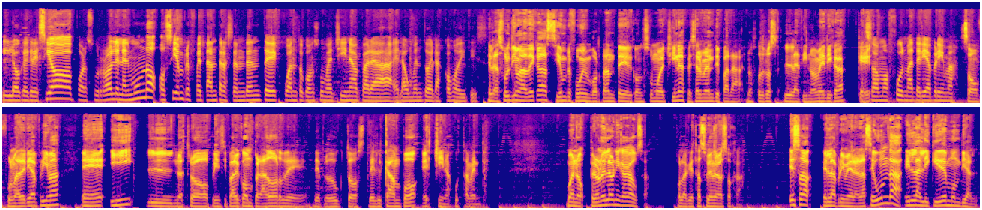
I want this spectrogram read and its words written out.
lo que creció, por su rol en el mundo, o siempre fue tan trascendente cuánto consume China para el aumento de las commodities? En las últimas décadas siempre fue muy importante el consumo de China, especialmente para nosotros Latinoamérica, Que que somos full materia prima. somos full materia prima, eh, y nuestro principal comprador de, de productos del campo es China, justamente. Bueno, pero no es la única causa por la que está subiendo la soja. Esa es la primera. La segunda es la liquidez mundial.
